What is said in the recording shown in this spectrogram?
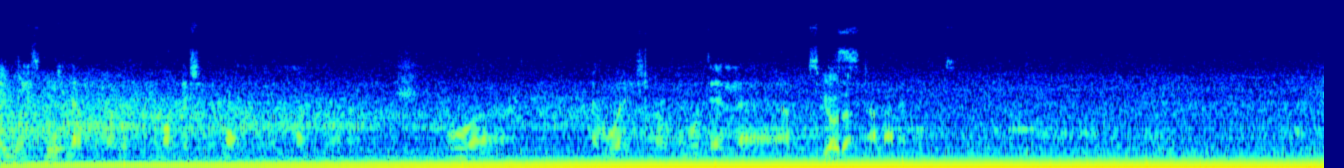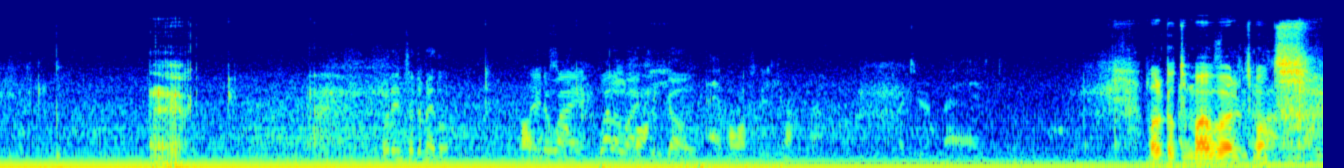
litt once more. i retningen av man- Det ikke mange, mange. Og eh, den går ikke. da. Den går til eh, enten spiss Yoda. eller den går ut. Put into the middle. Cleared away, well away from goal. Nei, Mål skulle ikke vært der. Returen ute. Welcome to my world, Sorted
